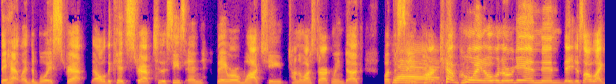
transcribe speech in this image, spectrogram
they had like the boys strapped, all the kids strapped to the seats, and they were watching, trying to watch Darkwing Duck, but the same part kept going over and over again. And then they just all like,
